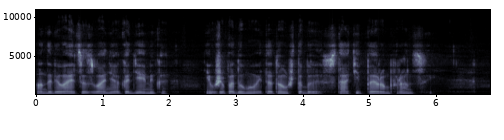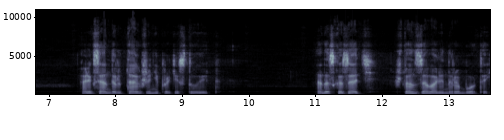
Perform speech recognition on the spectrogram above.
Он добивается звания академика и уже подумывает о том, чтобы стать и пером Франции. Александр также не протестует. Надо сказать, что он завален работой.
